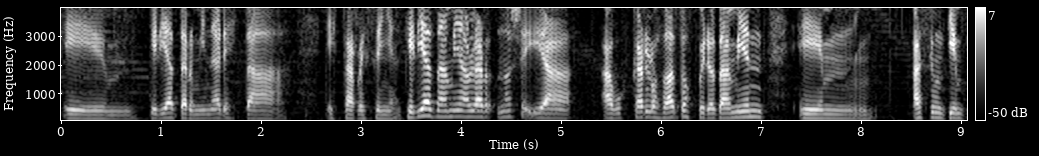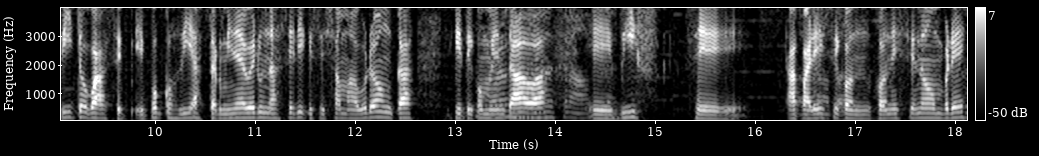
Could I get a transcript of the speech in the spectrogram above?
quería terminar esta, esta reseña. Quería también hablar, no llegué a, a buscar los datos, pero también eh, hace un tiempito, hace eh, pocos días terminé de ver una serie que se llama Bronca, que te comentaba. Ah, no, Eh. Beef se aparece con, con ese nombre.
